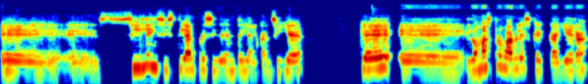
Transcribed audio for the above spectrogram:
eh, sí le insistía al presidente y al canciller que eh, lo más probable es que cayera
